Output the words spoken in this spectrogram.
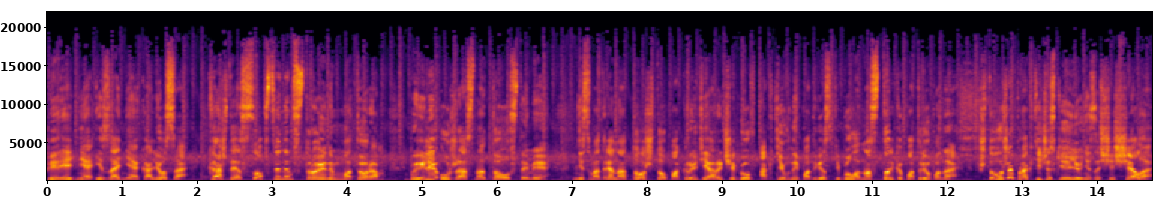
Передняя и задняя колеса, каждая с собственным встроенным мотором, были ужасно толстыми. Несмотря на то, что покрытие рычагов активной подвески было настолько потрепано, что уже практически ее не защищало,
